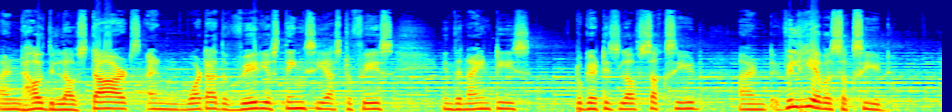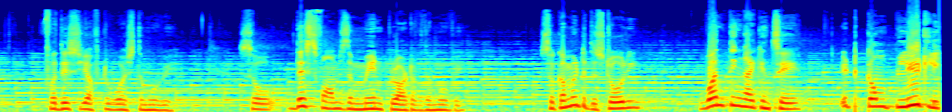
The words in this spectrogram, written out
and how the love starts, and what are the various things he has to face in the 90s to get his love succeed, and will he ever succeed? For this, you have to watch the movie. So, this forms the main plot of the movie. So, coming to the story, one thing I can say it completely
